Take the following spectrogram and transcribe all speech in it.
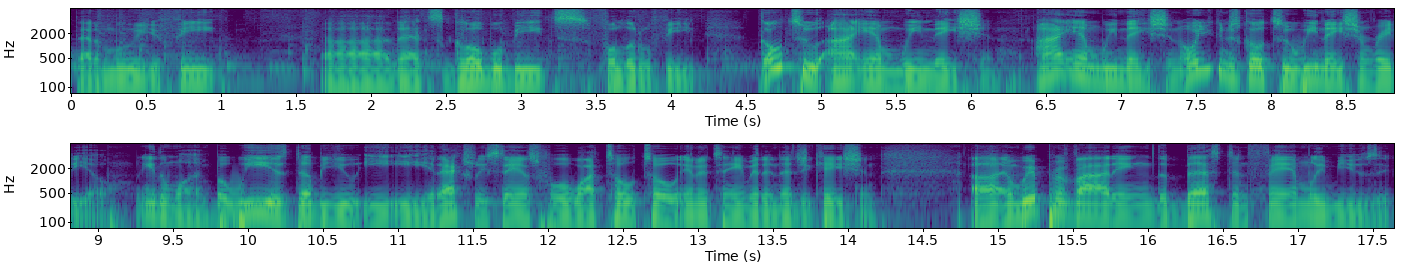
that'll move your feet, uh, that's global beats for little feet, go to I Am Wee Nation. I Am Wee Nation, or you can just go to Wee Nation Radio, either one. But Wee is W E E. It actually stands for Watoto Entertainment and Education. Uh, and we're providing the best in family music.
